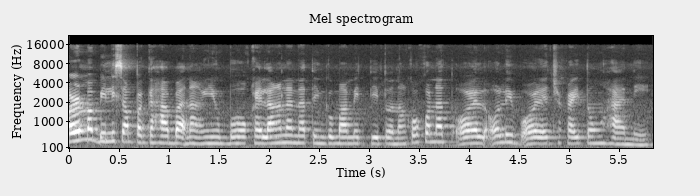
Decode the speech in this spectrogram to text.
Para mabilis ang pagkahaba ng iyong buhok, kailangan lang natin gumamit dito ng coconut oil, olive oil, at saka itong honey.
